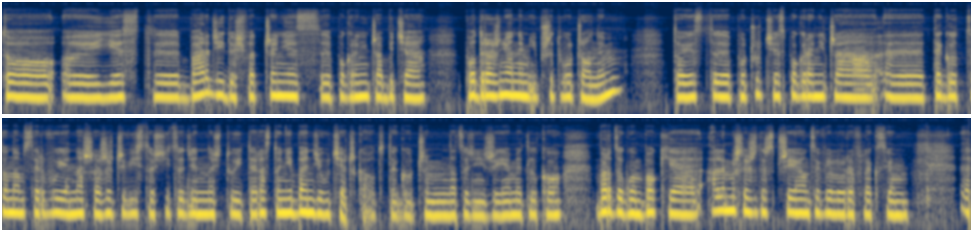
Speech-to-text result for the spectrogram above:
to y, jest y, bardziej doświadczenie z pogranicza bycia podrażnionym i przytłoczonym, to jest e, poczucie z pogranicza e, tego, co nam serwuje nasza rzeczywistość i codzienność tu i teraz. To nie będzie ucieczka od tego, czym na co dzień żyjemy, tylko bardzo głębokie, ale myślę, że też sprzyjające wielu refleksjom e,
